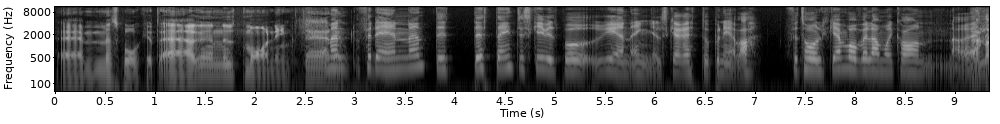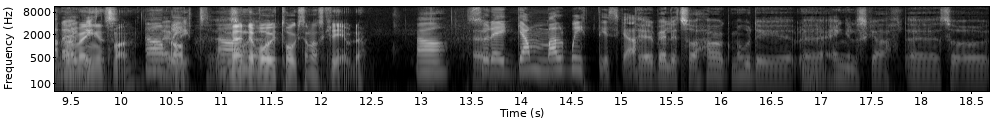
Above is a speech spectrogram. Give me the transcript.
ja. Eh, Men språket är en utmaning. Det är det. Men för det är inte, detta är inte skrivet på ren engelska rätt upp och ner va? För tolken var väl amerikanare? Ja, eller? han är Han var britt. engelsman. Ja, Han är britt. Ja. Men det var ju ett tag sedan han skrev det. Ja, så Eh. det är gammal brittiska. Det är väldigt så högmodig eh, engelska. Eh, så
